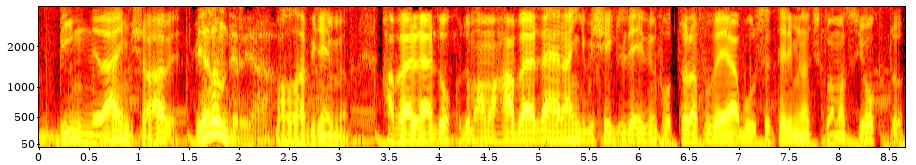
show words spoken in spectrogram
bin liraymış abi. Yalandır ya. Vallahi bilemiyorum. Haberlerde okudum ama haberde herhangi bir şekilde evin fotoğrafı veya Buse Terim'in açıklaması yoktu.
